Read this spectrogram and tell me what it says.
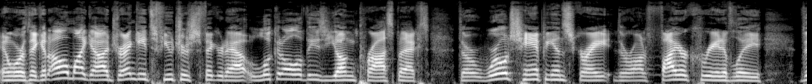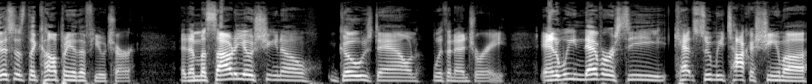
And we're thinking, oh my God, Dragon Gate's future's figured out. Look at all of these young prospects. They're world champions, great. They're on fire creatively. This is the company of the future. And then Masato Yoshino goes down with an injury. And we never see Katsumi Takashima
